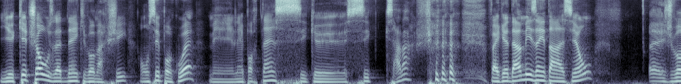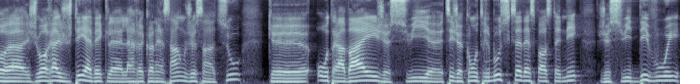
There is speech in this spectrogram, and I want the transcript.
il y a quelque chose là-dedans qui va marcher. On sait pas quoi, mais l'important c'est que c'est que ça marche. fait que dans mes intentions, euh, je, vais, je vais rajouter avec la, reconnaissance juste en dessous que au travail, je suis, euh, tu sais, je contribue au succès d'Espace Tonique, je suis dévoué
